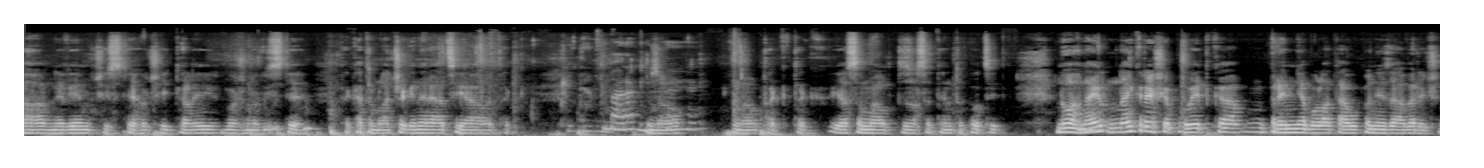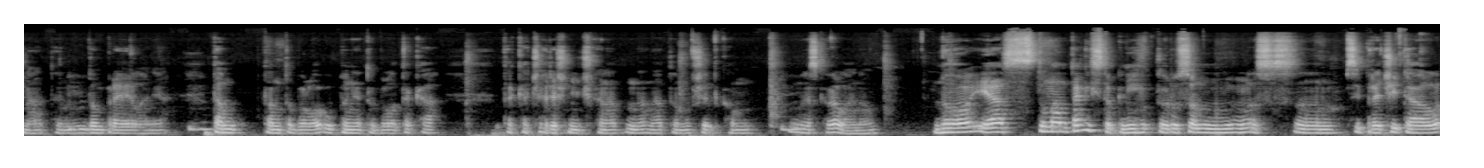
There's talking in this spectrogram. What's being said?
A neviem, či ste ho čítali, možno vy ste taká tá mladšia generácia, ale tak Marrakeš, No. No, tak, tak ja som mal zase tento pocit. No a naj, najkrajšia poviedka pre mňa bola tá úplne záverečná, ten Dom pre jelenia. Tam, tam to bolo úplne, to bola taká, taká čerešnička na, na, na tom všetkom. No, skvelé, no. No ja tu mám takisto knihu, ktorú som si prečítal eh,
